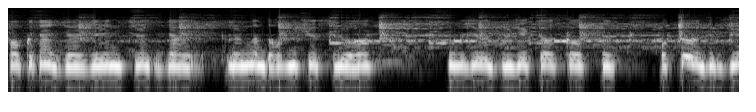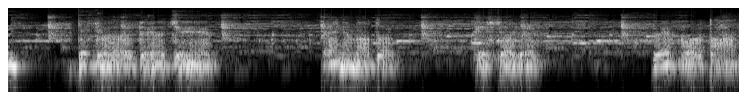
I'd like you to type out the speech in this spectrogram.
Hakikaten zelzelenin ısırıklarından daha güçlü ısırıyor lan. Bu bizi öldürecekti az kalsın. Hatta öldürecek. Sizi öldüreceğim. Benim adım Güzelim. Ve buradan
